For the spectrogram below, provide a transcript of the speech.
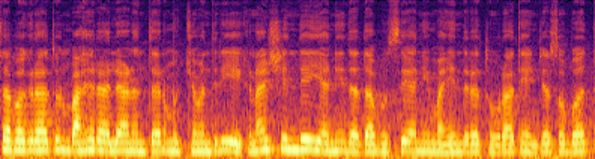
सभागृहातून बाहेर आल्यानंतर मुख्यमंत्री एकनाथ शिंदे यांनी दादा भुसे आणि महेंद्र थोरात यांच्यासोबत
